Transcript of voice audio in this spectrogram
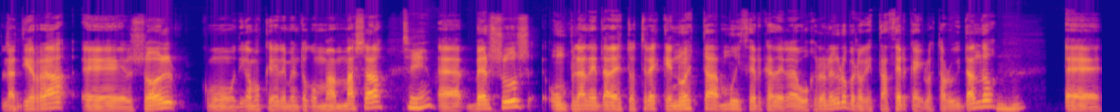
La Tierra, eh, el Sol, como digamos que elemento con más masa, Sí. eh, versus un planeta de estos tres que no está muy cerca del agujero negro, pero que está cerca y lo está orbitando. Eh,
